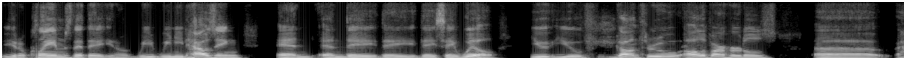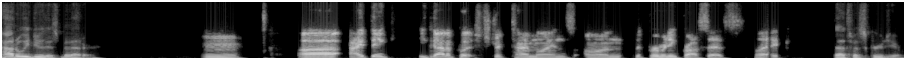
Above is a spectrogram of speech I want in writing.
you know, claims that they, you know, we we need housing, and and they they they say, Will, you you've gone through all of our hurdles. Uh, how do we do this better? Mm. Uh, I think you got to put strict timelines on the permitting process. Like That's what screwed you.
